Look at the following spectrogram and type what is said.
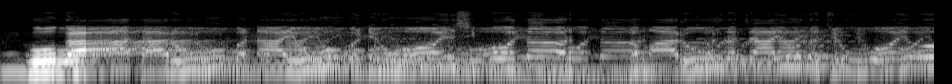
ગોગા તારું બનાયું બન્યું હોય શિકોતર. તમારું રચાયું રચ્યું હોય ઓ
